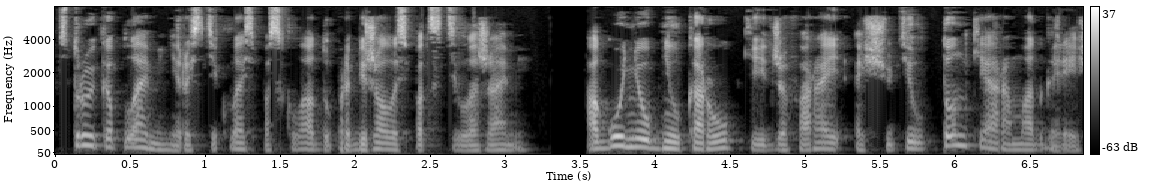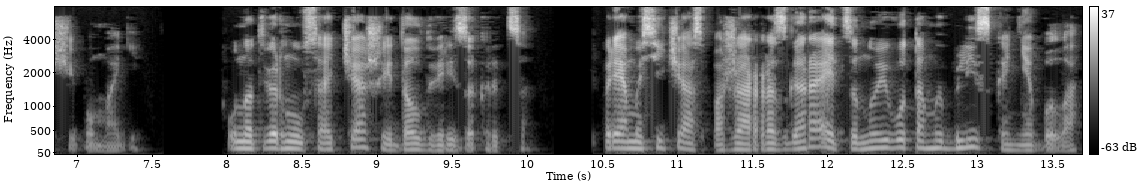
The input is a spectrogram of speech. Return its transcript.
Струйка пламени растеклась по складу, пробежалась под стеллажами. Огонь обнял коробки, и Джафарай ощутил тонкий аромат горящей бумаги. Он отвернулся от чаши и дал двери закрыться. Прямо сейчас пожар разгорается, но его там и близко не было.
